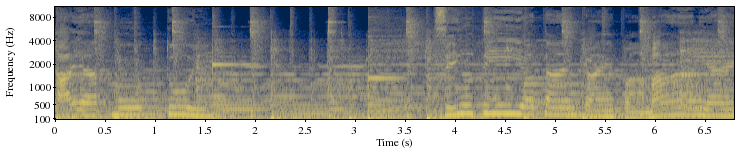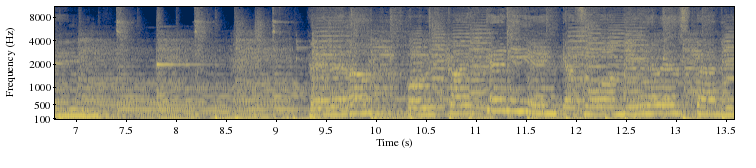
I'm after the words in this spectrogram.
ajat muuttui. Silti jotain kaipaamaan jäin. Helena oli kaikkeni, enkä sua mielestäni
